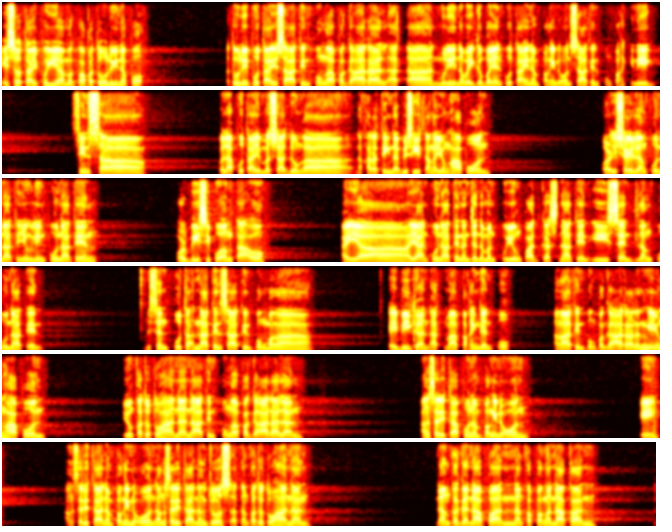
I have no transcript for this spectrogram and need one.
Okay, so tayo po uh, magpapatuloy na po. Patuloy po tayo sa atin pong uh, pag-aaral at uh, muli naway gabayan po tayo ng Panginoon sa atin pong pakikinig. Since uh, wala po tayo masyadong uh, nakarating na bisita ngayong hapon, or i-share lang po natin yung link po natin, or busy po ang tao, ay uh, hayaan po natin, nandyan naman po yung podcast natin, i-send lang po natin. I-send po natin sa atin pong mga kaibigan at mapakinggan po ang atin pong pag-aaralan ngayong hapon. Yung katotohanan na atin pong uh, pag-aaralan, ang salita po ng Panginoon, okay? Ang salita ng Panginoon, ang salita ng Diyos at ang katotohanan ng kaganapan ng kapanganakan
